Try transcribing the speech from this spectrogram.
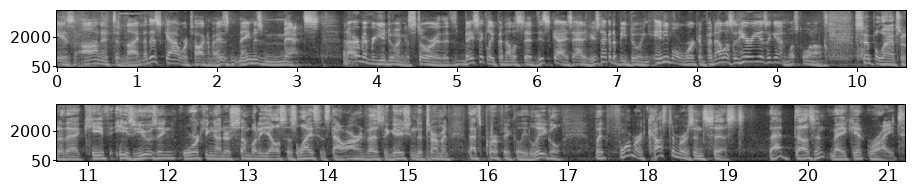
is on it tonight. Now, this guy we're talking about, his name is Metz. And I remember you doing a story that basically Pinellas said, this guy's out of here. He's not going to be doing any more work in Pinellas, and here he is again. What's going on? Simple answer to that, Keith. He's using, working under somebody else's license. Now, our investigation determined that's perfectly legal. But former customers insist that doesn't make it right.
